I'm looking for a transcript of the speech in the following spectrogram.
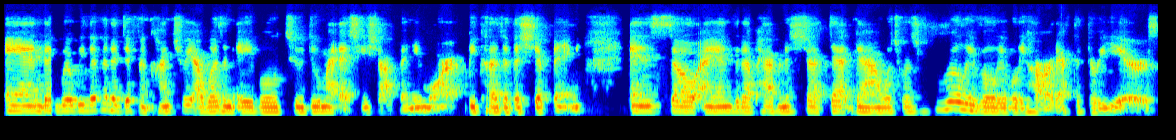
And where we live in a different country, I wasn't able to do my Etsy shop anymore because of the shipping. And so I ended up having to shut that down, which was really, really, really hard after three years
